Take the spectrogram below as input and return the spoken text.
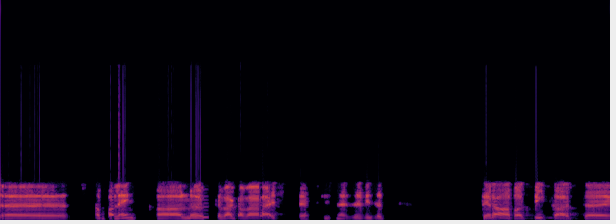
äh, Sabalenka lööke väga-väga hästi, ehk siis need sellised teravad, pikad äh,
